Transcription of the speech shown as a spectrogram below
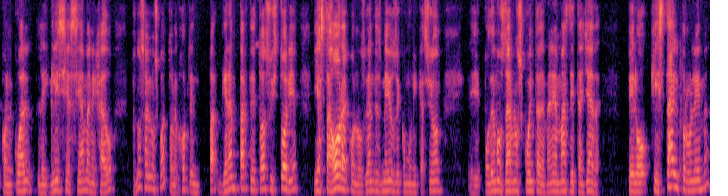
con el cual la iglesia se ha manejado, pues no sabemos cuánto, a lo mejor en gran parte de toda su historia y hasta ahora con los grandes medios de comunicación podemos darnos cuenta de manera más detallada, pero que está el problema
